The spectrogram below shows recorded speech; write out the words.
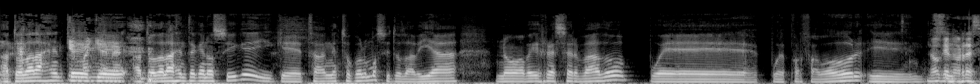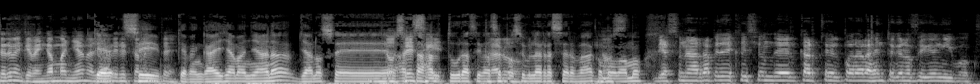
A toda la Que gente que, a toda la gente que nos sigue y que está en Estocolmo, si todavía no habéis reservado, pues, pues por favor. Y, No, sí, que no reserven, que vengan mañana ya que, sí, directamente. que vengáis ya mañana. Ya no sé No a estas si- alturas si va a ser posible reservar, cómo No vamos. Voy a hacer una rápida descripción del cartel para la gente que nos sigue en Evox.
